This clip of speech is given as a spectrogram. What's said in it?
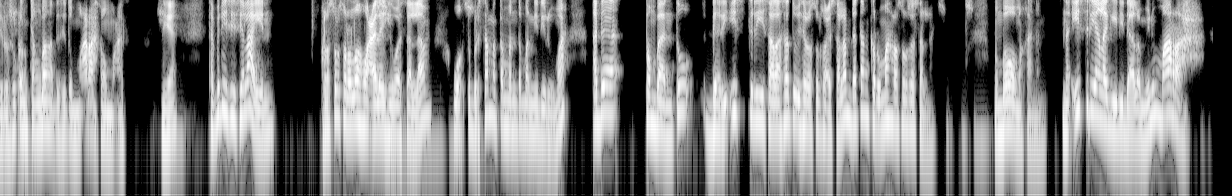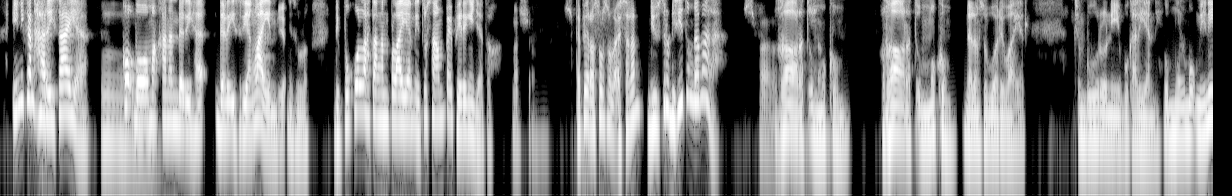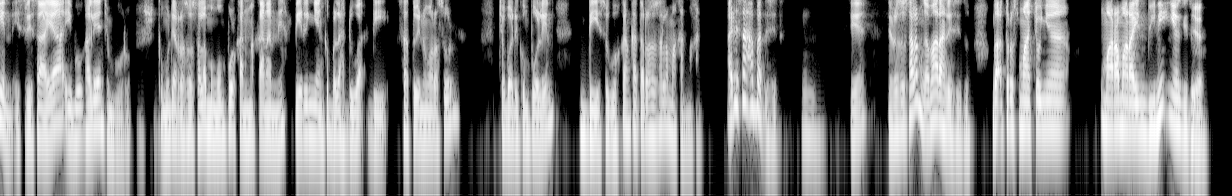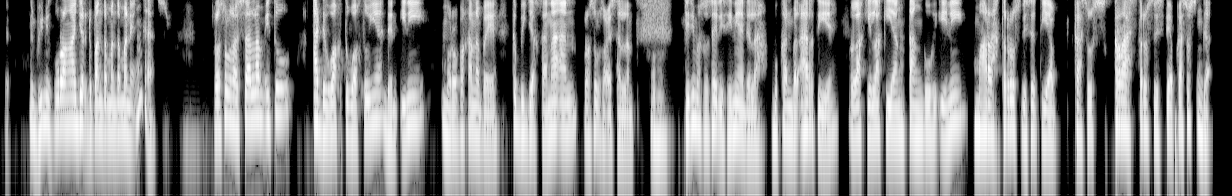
Ya, Rasul sure. kencang banget di situ marah sama Mu'adz. Ya. Tapi di sisi lain Rasul Shallallahu Alaihi Wasallam waktu bersama teman-temannya di rumah ada pembantu dari istri salah satu istri Rasul SAW datang ke rumah Rasul SAW membawa makanan. Nah istri yang lagi di dalam ini marah. Ini kan hari saya. Hmm. Kok bawa makanan dari dari istri yang lain? Ya. Gitu loh. Dipukullah tangan pelayan itu sampai piringnya jatuh. Masya Tapi Rasul SAW justru di situ nggak marah. Gharat ummukum. Gharat ummukum dalam sebuah riwayat. Cemburu nih ibu kalian nih. Ummul mukminin, istri saya, ibu kalian cemburu. Kemudian Rasulullah SAW mengumpulkan makanan ya, piring yang kebelah dua di satu nama Rasul. Coba dikumpulin, disuguhkan kata Rasulullah SAW makan-makan. Ada sahabat di situ. Hmm. Ya, Dan Rasulullah SAW nggak marah di situ, nggak terus maconya marah-marahin bininya gitu. Yeah, yeah. Bini kurang ajar depan teman-teman ya enggak. Rasulullah SAW itu ada waktu-waktunya dan ini merupakan apa ya kebijaksanaan Rasulullah SAW. Uh-huh. Jadi maksud saya di sini adalah bukan berarti ya laki-laki yang tangguh ini marah terus di setiap kasus, keras terus di setiap kasus enggak.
